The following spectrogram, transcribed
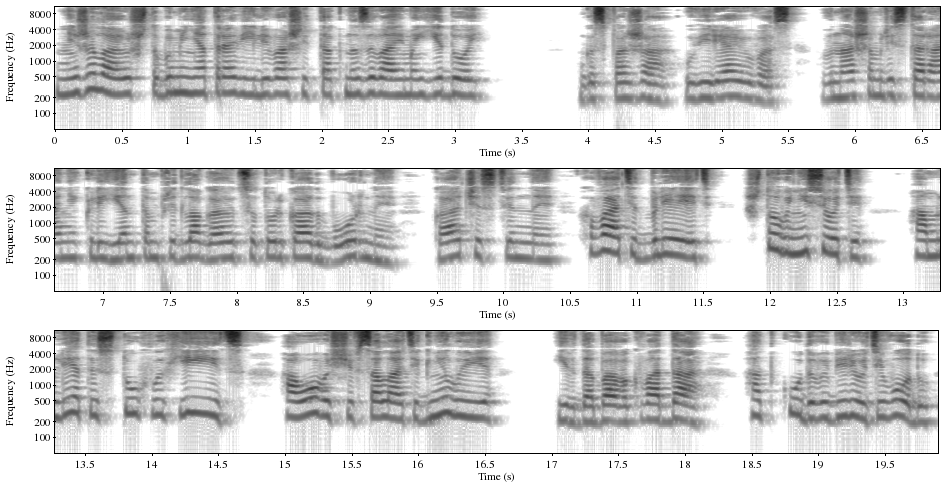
Не желаю, чтобы меня травили вашей так называемой едой!» «Госпожа, уверяю вас, в нашем ресторане клиентам предлагаются только отборные, качественные. Хватит блеять! Что вы несете? Омлет из тухлых яиц, а овощи в салате гнилые. И вдобавок вода. Откуда вы берете воду?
